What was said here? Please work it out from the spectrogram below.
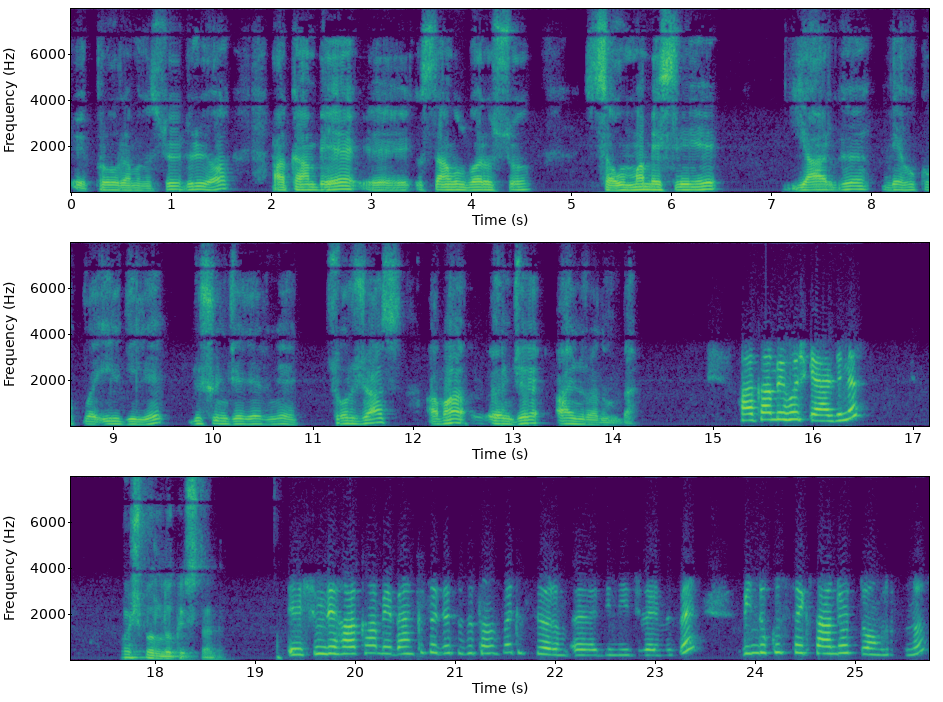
e, programını sürdürüyor. Hakan Bey'e e, İstanbul Barosu savunma mesleği, yargı ve hukukla ilgili düşüncelerini soracağız. Ama önce Aynur Hanım'da. Hakan Bey hoş geldiniz. Hoş bulduk üstadım. E, şimdi Hakan Bey ben kısaca sizi tanıtmak istiyorum e, dinleyicilerimize. 1984 doğumlusunuz.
